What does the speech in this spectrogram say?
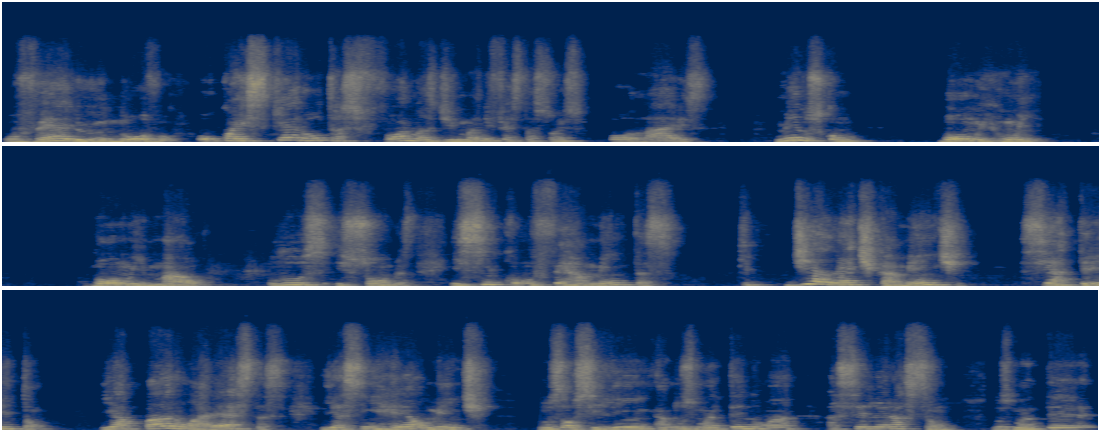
o velho e o novo, ou quaisquer outras formas de manifestações polares menos como bom e ruim, bom e mal, luz e sombras, e sim como ferramentas que dialeticamente se atritam e aparam arestas e assim realmente nos auxiliem a nos manter numa aceleração, nos manter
